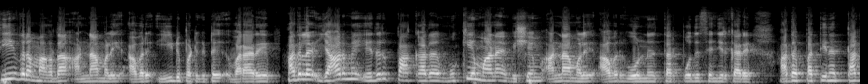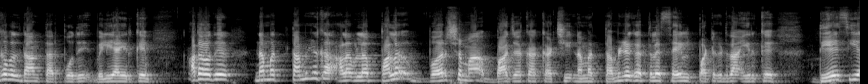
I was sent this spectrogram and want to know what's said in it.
தீவிரமாக தான் அண்ணாமலை அவர் ஈடுபட்டுக்கிட்டு வராரு. அதில் யாருமே எதிர்பார்க்காத முக்கியமான விஷயம் அண்ணாமலை அவர் ஒன்று தற்போது செஞ்சிருக்காரு. அதை பற்றின தகவல் தான் தற்போது வெளியாயிருக்கு. அதாவது நம்ம தமிழக அளவில் பல வருஷமாக பாஜக கட்சி நம்ம தமிழகத்தில் செயல்பட்டுக்கிட்டு தான் இருக்குது தேசிய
